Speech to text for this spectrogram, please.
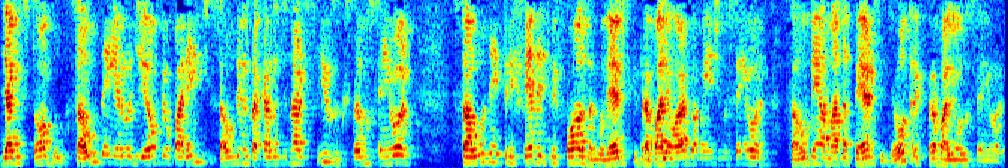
de Aristóbulo. Saúdem Herodião, meu parente. Saúdem os da casa de Narciso, que estão no Senhor. Saúdem Trifena e Trifosa, mulheres que trabalham arduamente no Senhor. Saúdem a amada Pérside, outra que trabalhou no Senhor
